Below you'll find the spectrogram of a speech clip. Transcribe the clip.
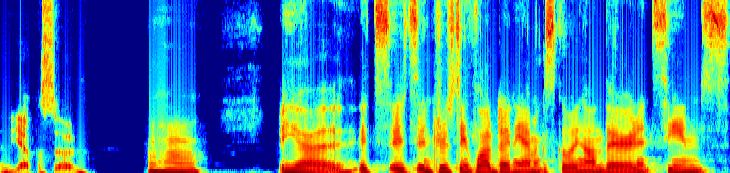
in the episode. hmm Yeah, it's it's interesting. A lot of dynamics going on there, and it seems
